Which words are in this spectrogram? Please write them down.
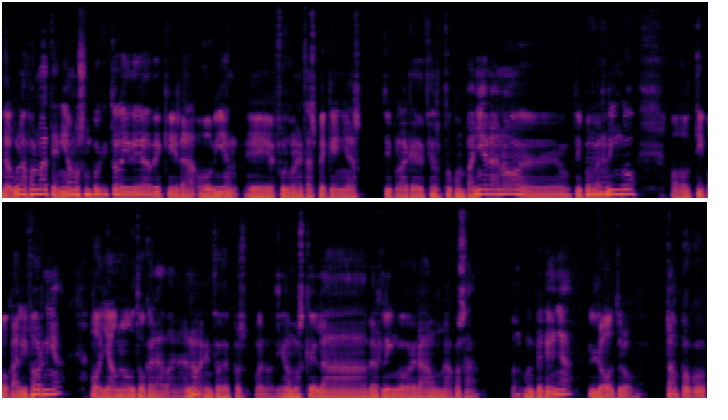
de alguna forma, teníamos un poquito la idea de que era o bien eh, furgonetas pequeñas, tipo la que decía tu compañera, ¿no? Eh, tipo Ujú. Berlingo, o tipo California, o ya una autocaravana, ¿no? Entonces, pues bueno, digamos que la Berlingo era una cosa muy pequeña, lo otro tampoco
